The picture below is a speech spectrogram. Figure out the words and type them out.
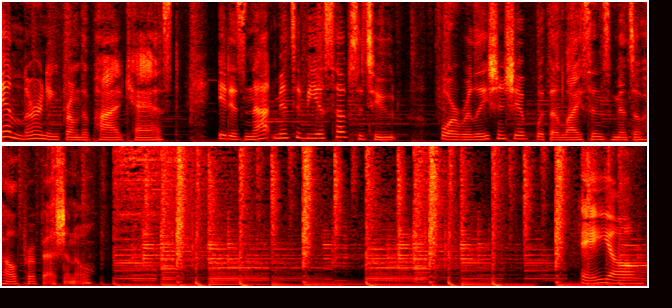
and learning from the podcast, it is not meant to be a substitute for a relationship with a licensed mental health professional. Hey, y'all.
